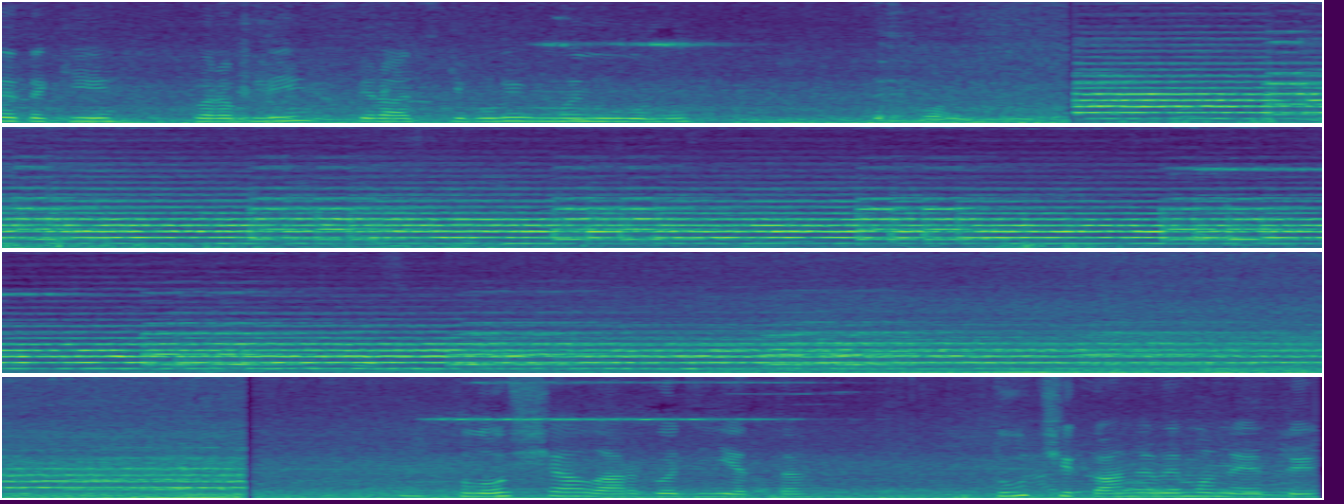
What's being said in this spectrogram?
Це такі кораблі піратські були в минулому. Площа Ларго Дієта. Тут чеканили монети.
